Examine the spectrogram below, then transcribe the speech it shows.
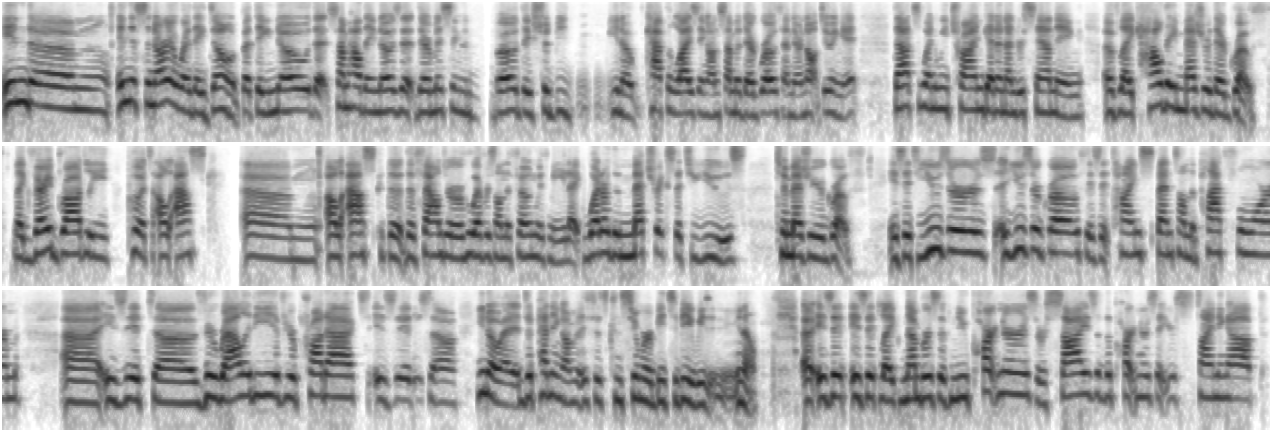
In the um, in the scenario where they don't but they know that somehow they know that they're missing the boat they should be you know capitalizing on some of their growth and they're not doing it that's when we try and get an understanding of like how they measure their growth. Like very broadly put i'll ask um, i'll ask the the founder or whoever's on the phone with me like what are the metrics that you use to measure your growth is it users user growth is it time spent on the platform uh, is it uh, virality of your product? Is it uh, you know uh, depending on if it's consumer B two B? We you know uh, is it is it like numbers of new partners or size of the partners that you're signing up?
